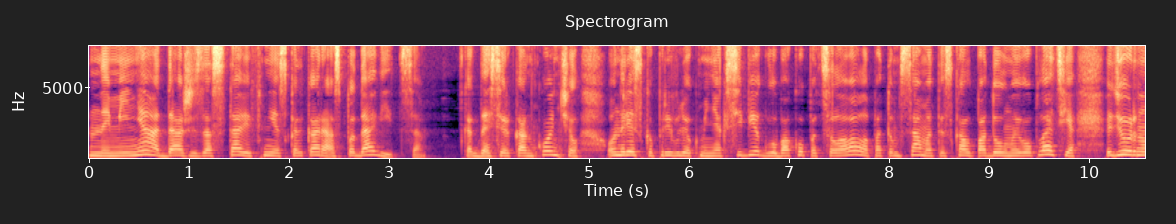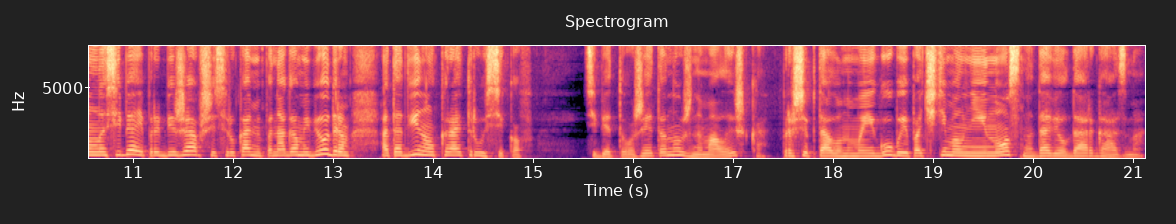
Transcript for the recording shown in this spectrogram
на меня, даже заставив несколько раз подавиться. Когда Серкан кончил, он резко привлек меня к себе, глубоко поцеловал, а потом сам отыскал подол моего платья, дернул на себя и, пробежавшись руками по ногам и бедрам, отодвинул край трусиков. «Тебе тоже это нужно, малышка», – прошептал он в мои губы и почти молниеносно давил до оргазма.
